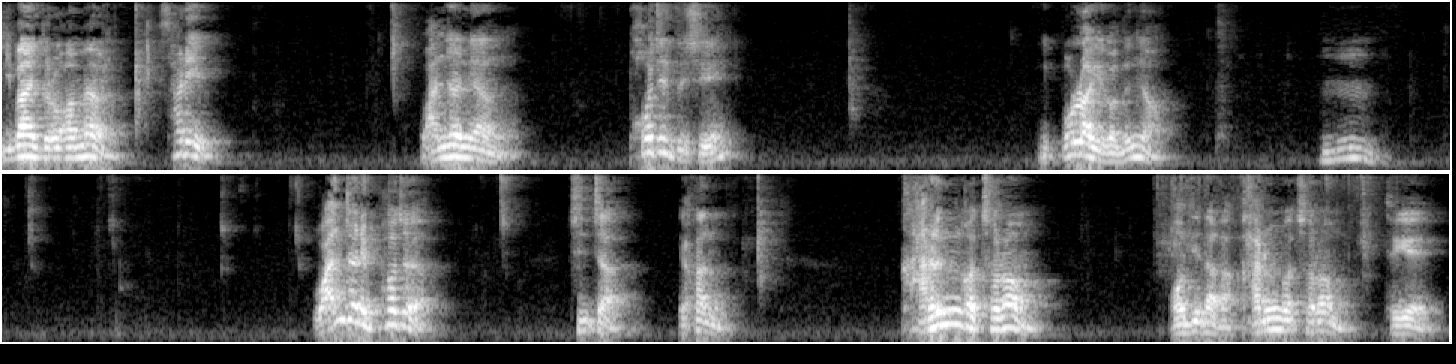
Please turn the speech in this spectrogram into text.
입안에 들어가면 살이 완전히 그냥 퍼지듯이 이 볼락이거든요. 음. 완전히 퍼져요. 진짜 약간 가른 것처럼 어디다가 가른 것처럼 되게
